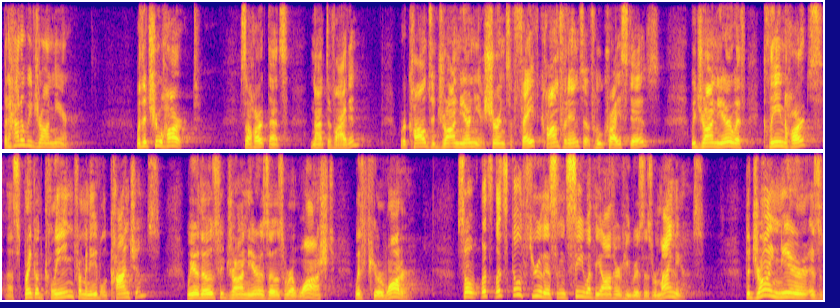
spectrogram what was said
But how do we draw near? With a true heart. It's a heart that's not divided, we're called to draw near in the assurance of faith, confidence of who Christ is. We draw near with clean hearts, uh, sprinkled clean from an evil conscience. We are those who draw near as those who are washed with pure water. So let's, let's go through this and see what the author of Hebrews is reminding us. The drawing near is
